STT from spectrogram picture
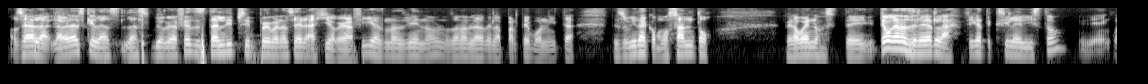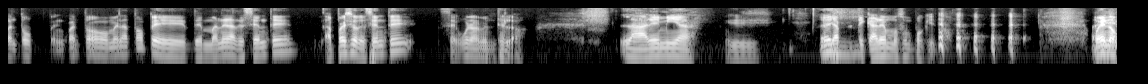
o sea, la, verdad es que las, las, biografías de Stan Lee siempre van a ser geografías más bien, ¿no? Nos van a hablar de la parte bonita de su vida como santo. Pero bueno, este, tengo ganas de leerla. Fíjate que sí la he visto. En cuanto, en cuanto me la tope de manera decente, a precio decente, seguramente lo, la haré mía. Y, ya platicaremos un poquito. bueno,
